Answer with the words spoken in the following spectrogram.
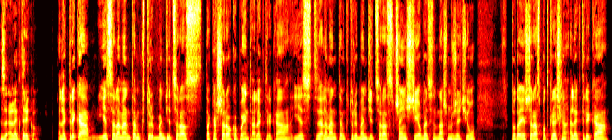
z elektryką. Elektryka jest elementem, który będzie coraz taka szeroko pojęta elektryka, jest elementem, który będzie coraz częściej obecny w naszym życiu. Tutaj jeszcze raz podkreślę, elektryka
